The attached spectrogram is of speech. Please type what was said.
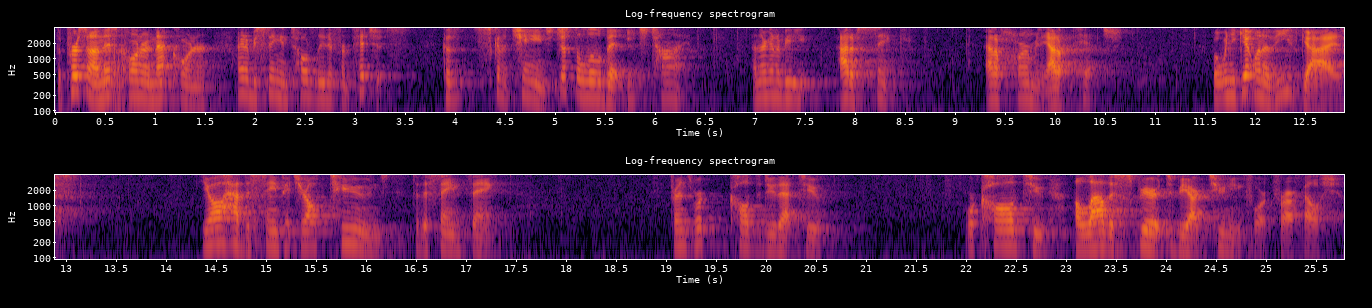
The person on this corner and that corner are going to be singing totally different pitches because it's going to change just a little bit each time. And they're going to be out of sync, out of harmony, out of pitch. But when you get one of these guys, you all have the same pitch. You're all tuned to the same thing. Friends, we're called to do that too. We're called to allow the Spirit to be our tuning fork for our fellowship.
